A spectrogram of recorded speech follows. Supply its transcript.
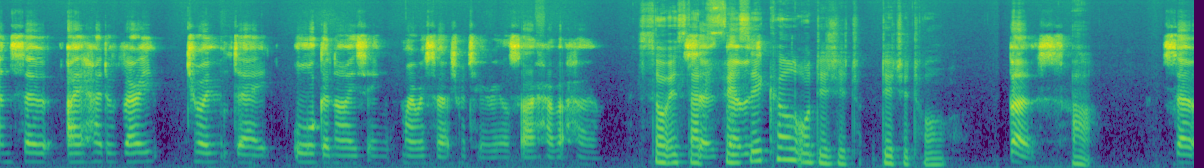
and so I had a very joyful day organising my research materials I have at home. So is that So there was- physical or digital? Digital. Both. Ah. So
